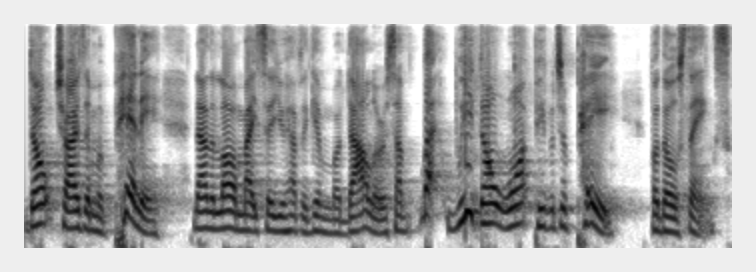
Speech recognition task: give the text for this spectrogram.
Don't charge them a penny. Now the law might say you have to give them a dollar or something, but we don't want people to pay for those things.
